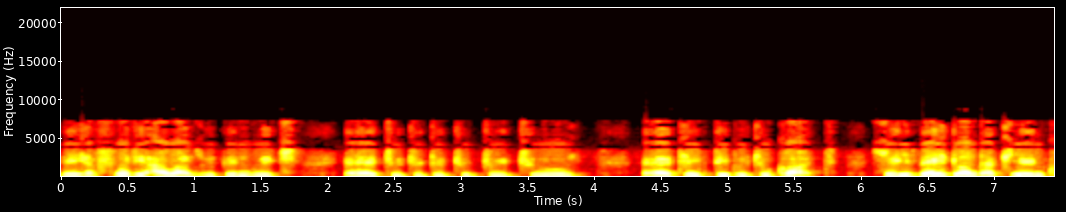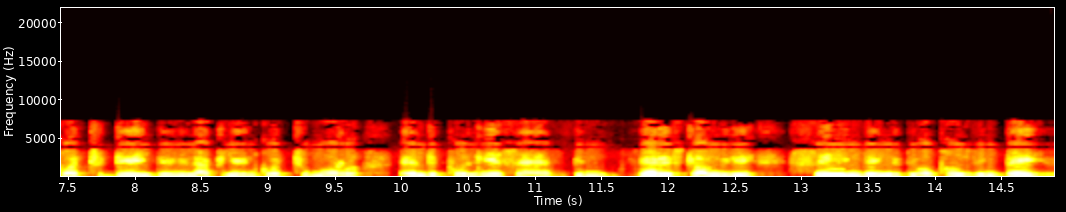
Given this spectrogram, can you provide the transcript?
they have 40 hours within which uh, to, to, to, to, to, uh, take people to court. So if they don't appear in court today, they will appear in court tomorrow. And the police have been very strongly saying they will be opposing bail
